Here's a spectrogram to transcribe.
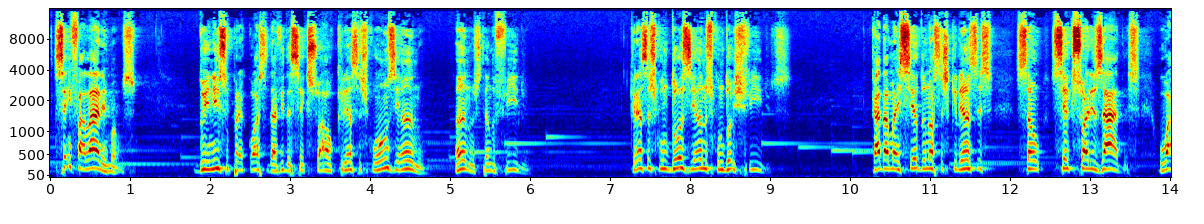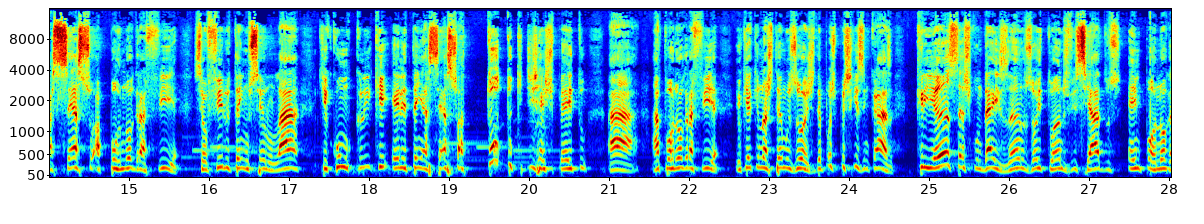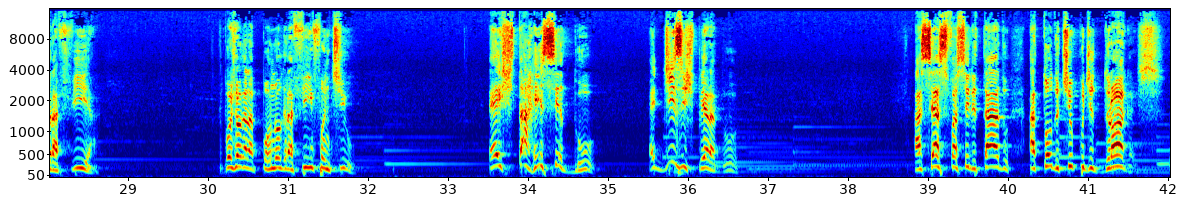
Sem falar, irmãos, do início precoce da vida sexual, crianças com 11 anos, anos tendo filho. Crianças com 12 anos com dois filhos. Cada mais cedo nossas crianças são sexualizadas. O acesso à pornografia. Seu filho tem um celular que com um clique ele tem acesso a tudo que diz respeito à, à pornografia. E o que é que nós temos hoje? Depois pesquisa em casa. Crianças com 10 anos, 8 anos viciados em pornografia. Depois joga lá, pornografia infantil. É estarrecedor. É desesperador acesso facilitado a todo tipo de drogas.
